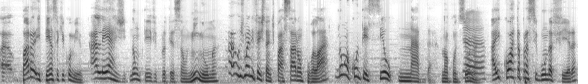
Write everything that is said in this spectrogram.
ah, Para e pensa aqui comigo. A alerge não teve proteção nenhuma. Ah, Os manifestantes passaram por lá, não aconteceu nada. Não aconteceu É. nada. Aí corta pra segunda-feira.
